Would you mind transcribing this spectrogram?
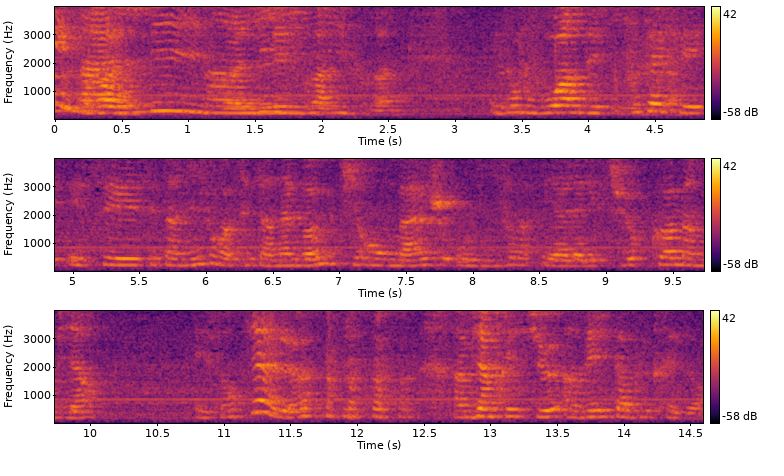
Livre. ah, Un livre Un livre. Et donc, pouvoir des livres. Tout à fait. Et c'est un livre, c'est un album qui rend hommage au livre et à la lecture comme un bien essentiel, un bien précieux, un véritable trésor.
